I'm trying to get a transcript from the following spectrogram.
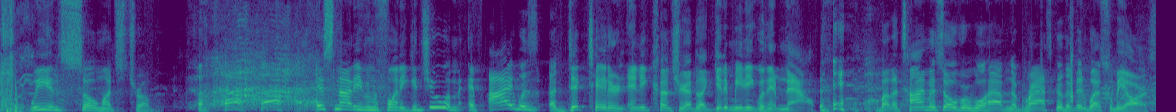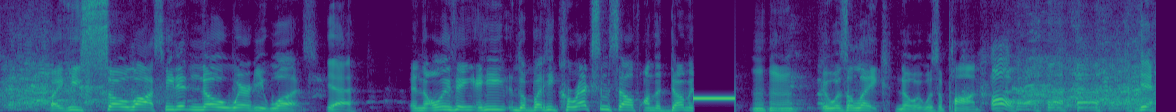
look. we in so much trouble. it's not even funny. Could you, if I was a dictator in any country, I'd be like, get a meeting with him now. By the time it's over, we'll have Nebraska, the Midwest will be ours. Like he's so lost, he didn't know where he was. yeah. And the only thing he, the, but he corrects himself on the dumbest. Mm-hmm. It was a lake. No, it was a pond. Oh, Yeah.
